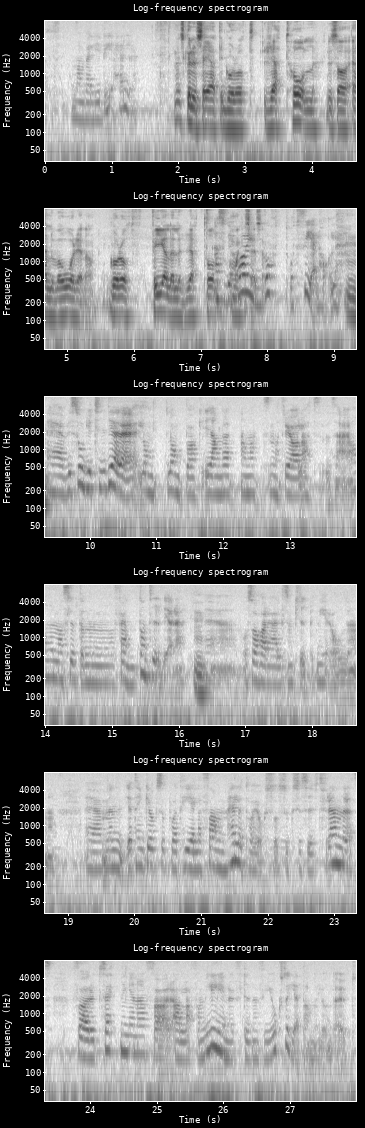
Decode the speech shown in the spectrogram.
att man väljer det hellre. Men skulle du säga att det går åt rätt håll? Du sa 11 år redan. Går det åt fel eller rätt håll? Alltså det har ju gått åt fel håll. Mm. Eh, vi såg ju tidigare, långt, långt bak i andra, annat material, att här, ja, man slutade när man var 15 tidigare. Mm. Eh, och så har det här liksom krypit ner i åldrarna. Eh, men jag tänker också på att hela samhället har ju också successivt förändrats. Förutsättningarna för alla familjer nu för tiden ser ju också helt annorlunda ut.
